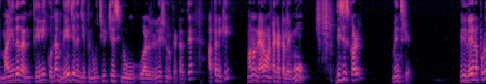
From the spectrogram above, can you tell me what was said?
మైనర్ అని తెలియకుండా మేజర్ అని చెప్పి నువ్వు చీట్ చేసి నువ్వు వాళ్ళ రిలేషన్లో కట్టితే అతనికి మనం నేరం అంటగట్టలేము. This is called mens rea ఇది లేనప్పుడు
